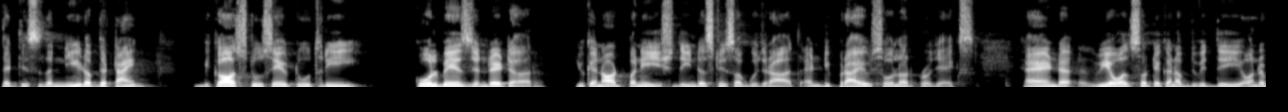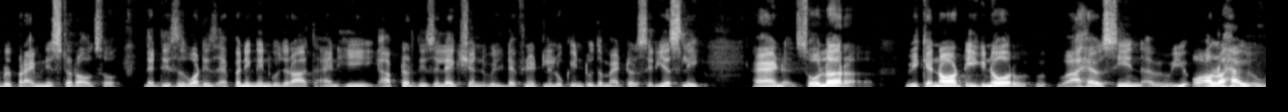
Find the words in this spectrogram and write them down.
that this is the need of the time because to save 2 3 coal based generator you cannot punish the industries of Gujarat and deprive solar projects and uh, we have also taken up with the honorable prime minister also that this is what is happening in gujarat and he after this election will definitely look into the matter seriously and solar we cannot ignore. I have seen, you all have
